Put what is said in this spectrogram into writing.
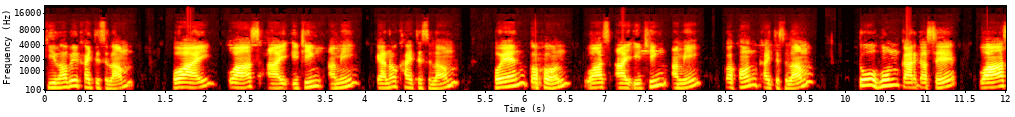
কীভাবে খাইতেছিলাম? হোয়াই ওয়াজ আই ইটিং আমি কেন খাইতেছিলাম? হোয়েন কখন ওয়াজ আই ইটিং আমি কখন খাইতেছিলাম? টু হুম কার কাছে? ওয়াজ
